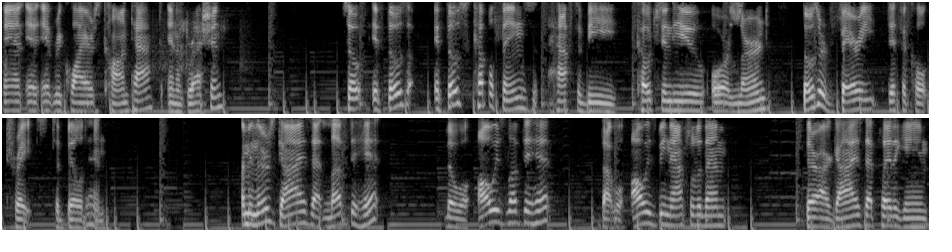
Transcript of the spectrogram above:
and it, it requires contact and aggression. So if those if those couple things have to be coached into you or learned, those are very difficult traits to build in. I mean, there's guys that love to hit, that will always love to hit, that will always be natural to them. There are guys that play the game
